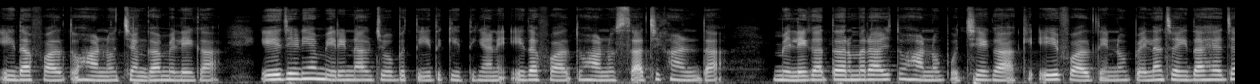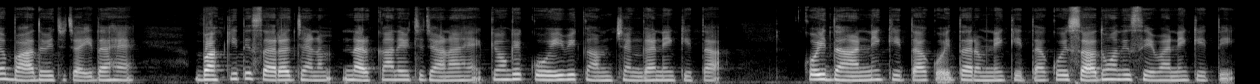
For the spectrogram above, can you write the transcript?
ਇਹਦਾ ਫਲ ਤੁਹਾਨੂੰ ਚੰਗਾ ਮਿਲੇਗਾ। ਇਹ ਜਿਹੜੀਆਂ ਮੇਰੇ ਨਾਲ ਜੋ ਬਤੀਤ ਕੀਤੀਆਂ ਨੇ, ਇਹਦਾ ਫਲ ਤੁਹਾਨੂੰ ਸੱਚਖੰਡ ਦਾ ਮਿਲੇਗਾ ਧਰਮਰਾਜ ਤੁਹਾਨੂੰ ਪੁੱਛੇਗਾ ਕਿ ਇਹ ਫਲ ਤੈਨੂੰ ਪਹਿਲਾਂ ਚਾਹੀਦਾ ਹੈ ਜਾਂ ਬਾਅਦ ਵਿੱਚ ਚਾਹੀਦਾ ਹੈ। ਬਾਕੀ ਤੇ ਸਾਰਾ ਜਨਮ ਨਰਕਾਂ ਦੇ ਵਿੱਚ ਜਾਣਾ ਹੈ, ਕਿਉਂਕਿ ਕੋਈ ਵੀ ਕੰਮ ਚੰਗਾ ਨਹੀਂ ਕੀਤਾ। ਕੋਈ ਦਾਨ ਨਹੀਂ ਕੀਤਾ, ਕੋਈ ਧਰਮ ਨਹੀਂ ਕੀਤਾ, ਕੋਈ ਸਾਧੂਆਂ ਦੀ ਸੇਵਾ ਨਹੀਂ ਕੀਤੀ,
